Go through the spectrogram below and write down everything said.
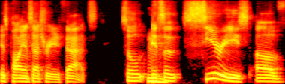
is polyunsaturated fats. So mm-hmm. it's a series of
